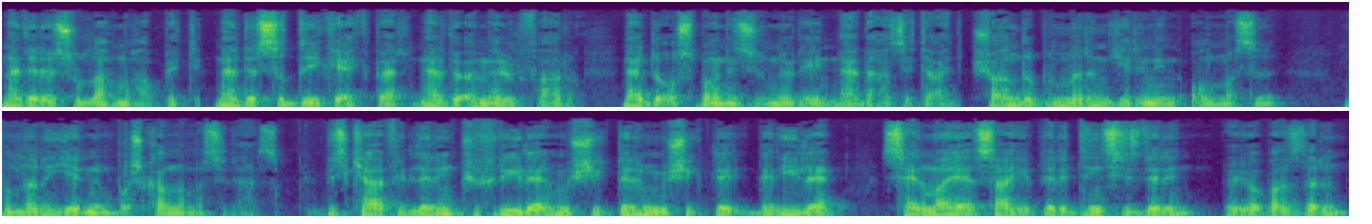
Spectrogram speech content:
Nerede Resulullah muhabbeti? Nerede Sıddık-ı Ekber? Nerede Ömerül Faruk? Nerede Osman-ı Zünnüreyn? Nerede Hazreti Ali? Şu anda bunların yerinin olması, bunların yerinin boş kalmaması lazım. Biz kafirlerin küfrüyle, müşriklerin müşrikleriyle, sermaye sahipleri dinsizlerin ve yobazların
